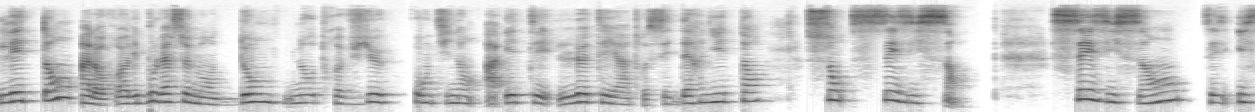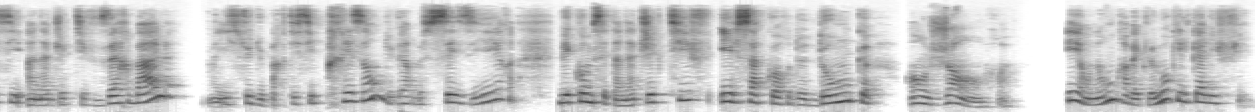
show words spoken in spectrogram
les temps, alors euh, les bouleversements dont notre vieux continent a été le théâtre ces derniers temps sont saisissants. Saisissant, c'est ici un adjectif verbal issu du participe présent du verbe saisir, mais comme c'est un adjectif, il s'accorde donc en genre et en nombre avec le mot qu'il qualifie.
